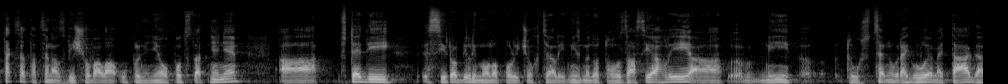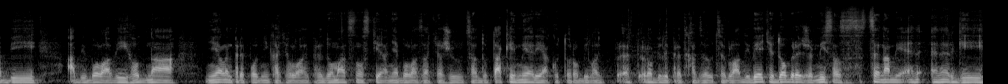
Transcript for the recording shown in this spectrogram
tak sa tá cena zvyšovala úplne neopodstatnene a vtedy si robili monopoly, čo chceli. My sme do toho zasiahli a my tú cenu regulujeme tak, aby, aby bola výhodná nielen pre podnikateľov, aj pre domácnosti a nebola zaťažujúca do takej miery, ako to robili, robili predchádzajúce vlády. Viete dobre, že my sa s cenami energií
